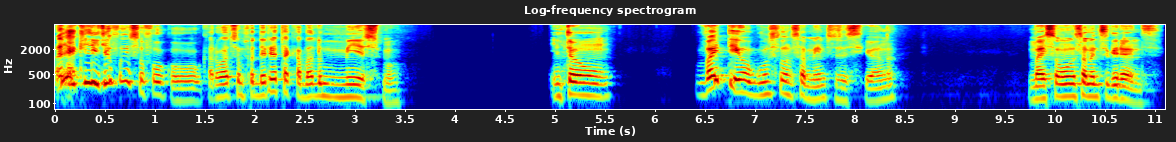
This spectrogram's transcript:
Olha, aquele dia foi um sufoco. O Cara Watson poderia ter acabado mesmo. Então, vai ter alguns lançamentos esse ano, mas são lançamentos grandes.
